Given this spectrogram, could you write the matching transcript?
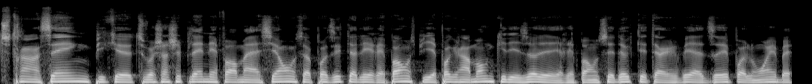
tu te renseignes, puis que tu vas chercher plein d'informations, ça veut pas dire que tu as les réponses, puis il y a pas grand monde qui les a les réponses. C'est là que tu es arrivé à dire pas loin, ben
